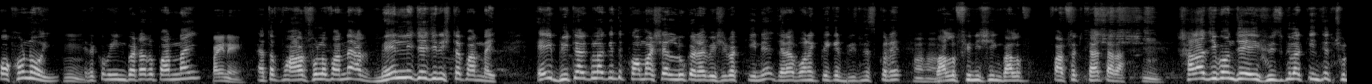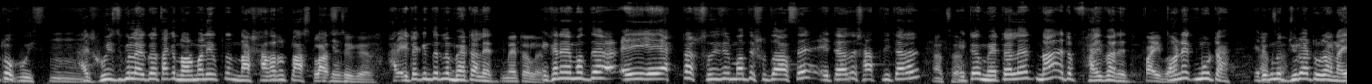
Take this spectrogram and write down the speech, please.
কখনোই। এরকম ইনভার্টারও পান নাই পাই নাই এত পাওয়ারফুলও পান নাই আর মেইনলি যে জিনিসটা পান নাই এই বিটারগুলো কিন্তু কমার্শিয়াল লুকেরা বেশিরভাগ কিনে যারা অনেক পেকের বিজনেস করে হ্যাঁ, হ্যাঁ। ভালো ফিনিশিং ভালো পারফেক্ট চায় তারা। সারা জীবন যে এই হুইসগুলা কিনছে ছোট হুইস আর হুইসগুলা এগুলো থাকে নর্মালি না সাধারণ প্লাস্টিকের। আর এটা কিন্তু মেটালের মেটালের এখানে এর মধ্যে এই এই একটা সুইচের মধ্যে শুধু আছে এটা হচ্ছে সাত লিটারের এটা মেটালের না এটা ফাইবারের ফাইবার অনেক মোটা। এটা কোনো। জুড়া টুরা নাই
